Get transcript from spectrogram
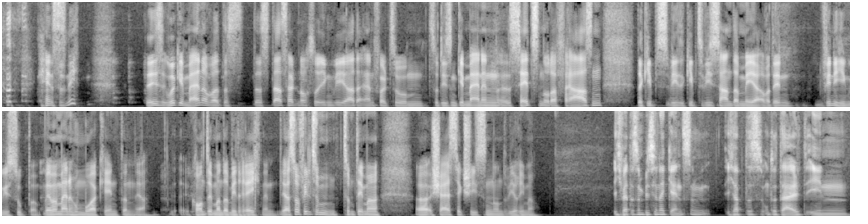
Kennst du das nicht? Das ist urgemein, aber dass das, das halt noch so irgendwie, ja, der Einfall zu, zu diesen gemeinen äh, Sätzen oder Phrasen, da gibt es wie, gibt's wie Sander mehr, aber den finde ich irgendwie super. Wenn man meinen Humor kennt, dann ja, konnte man damit rechnen. Ja, so viel zum, zum Thema äh, Scheiße geschissen und wie auch immer. Ich werde das ein bisschen ergänzen. Ich habe das unterteilt in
